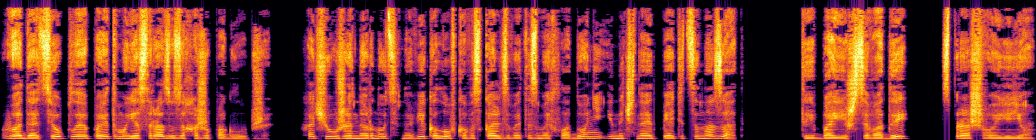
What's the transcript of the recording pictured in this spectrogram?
Вода теплая, поэтому я сразу захожу поглубже. Хочу уже нырнуть, но Вика ловко выскальзывает из моих ладоней и начинает пятиться назад. «Ты боишься воды?» — спрашиваю ее.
